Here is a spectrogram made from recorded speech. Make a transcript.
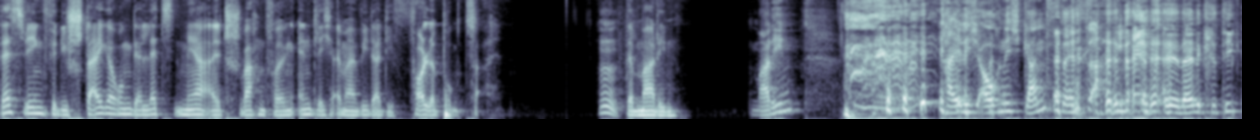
Deswegen für die Steigerung der letzten mehr als schwachen Folgen endlich einmal wieder die volle Punktzahl. Hm. Der Martin. Martin? Teile ich auch nicht ganz deine, deine, deine Kritik,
